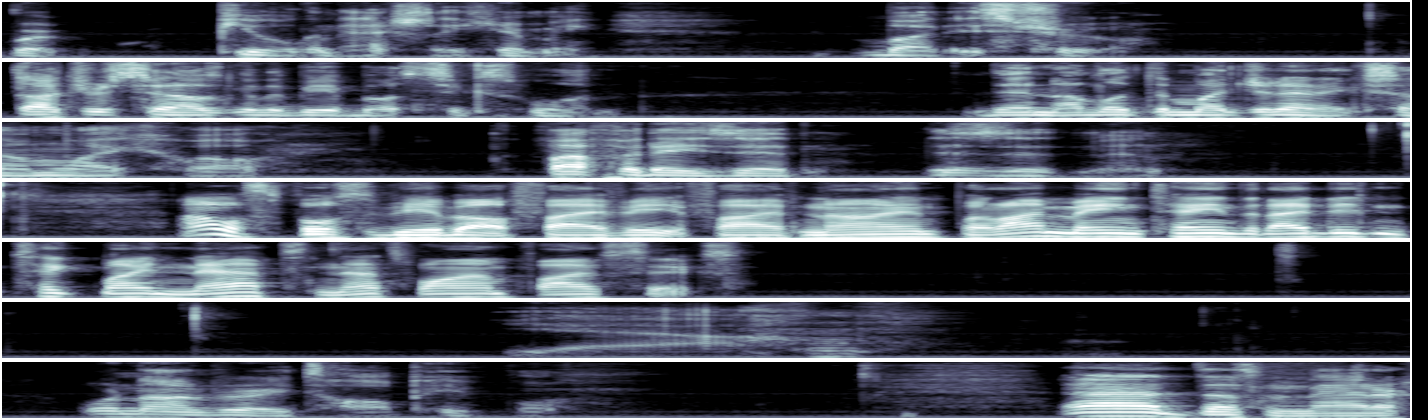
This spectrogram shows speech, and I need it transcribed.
where people can actually hear me, but it's true. Doctor said I was going to be about six one. Then I looked at my genetics and I'm like, well, five foot eight is it. This is it, man. I was supposed to be about five eight, five nine, but I maintained that I didn't take my naps, and that's why I'm five six. Yeah. We're not very tall people. Ah, it doesn't matter.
